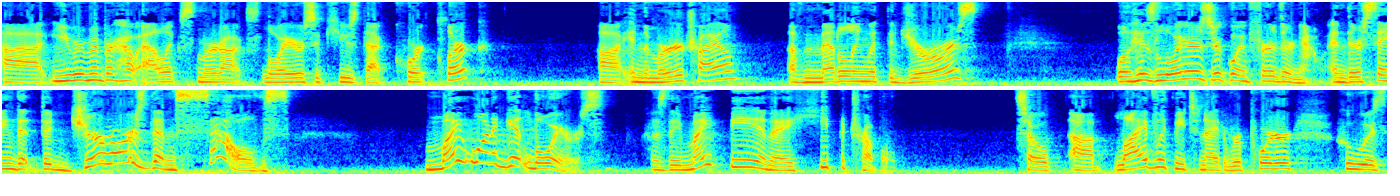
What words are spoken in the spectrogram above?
Uh, you remember how Alex Murdaugh's lawyers accused that court clerk uh, in the murder trial of meddling with the jurors? Well, his lawyers are going further now, and they're saying that the jurors themselves might want to get lawyers because they might be in a heap of trouble. So, uh, live with me tonight, a reporter who was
